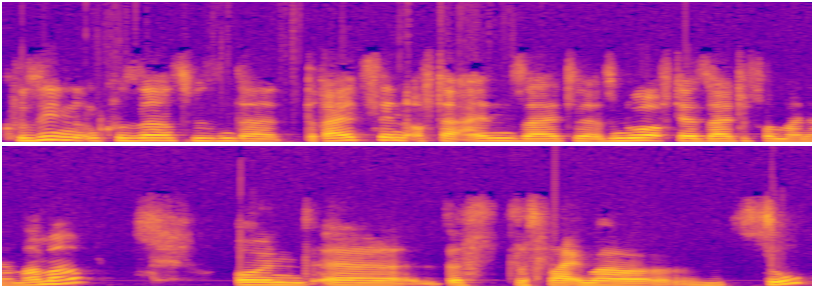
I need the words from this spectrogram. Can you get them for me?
Cousinen und Cousins, wir sind da 13 auf der einen Seite, also nur auf der Seite von meiner Mama. Und äh, das, das war immer so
